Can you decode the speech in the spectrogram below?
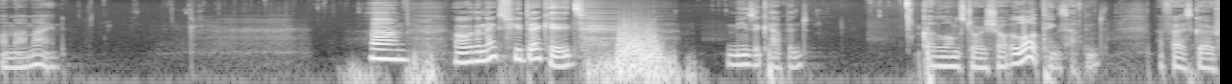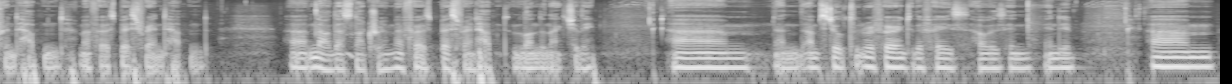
on my mind. Um, over the next few decades, music happened. Cut a long story short, a lot of things happened. My first girlfriend happened. My first best friend happened. Um, no, that's not true. My first best friend happened in London, actually. Um, and I'm still t- referring to the phase I was in India. Um,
